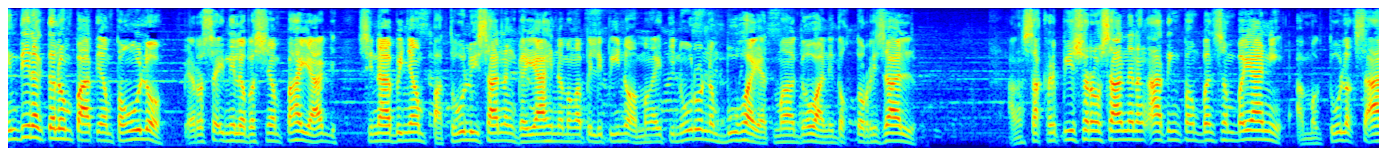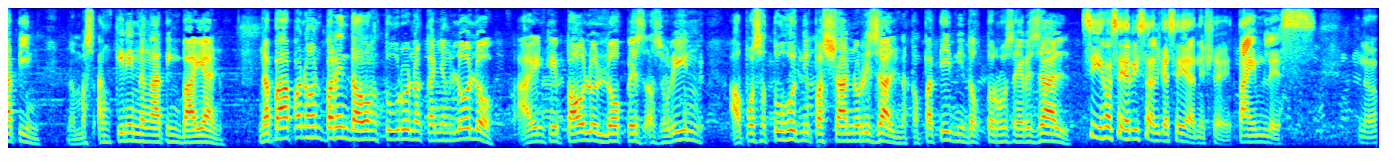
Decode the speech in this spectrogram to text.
Hindi nagtalumpati ang Pangulo pero sa inilabas niyang pahayag, sinabi niyang patuloy sanang gayahin ng mga Pilipino ang mga itinuro ng buhay at mga gawa ni Dr. Rizal. Ang sakripisyo raw sana ng ating pangbansang bayani ang magtulak sa atin na mas angkinin ng ating bayan. Napapanahon pa rin daw ang turo ng kanyang lolo ayon kay Paulo Lopez Azurin, apo sa tuhod ni Pasiano Rizal na kapatid ni Dr. Jose Rizal. Si Jose Rizal kasi ano siya, eh, timeless no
